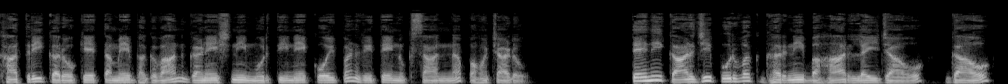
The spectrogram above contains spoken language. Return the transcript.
ખાતરી કરો કે તમે ભગવાન ગણેશની મૂર્તિને કોઈપણ રીતે નુકસાન ન પહોંચાડો. તેને કાળજીપૂર્વક ઘરની બહાર લઈ જાઓ, ગાઓ,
